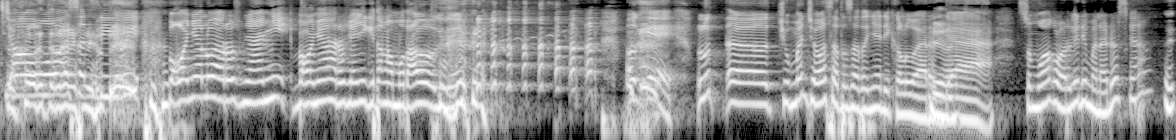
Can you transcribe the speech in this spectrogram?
cowok terakhir. sendiri pokoknya lu harus nyanyi pokoknya harus nyanyi kita nggak mau tahu gitu ya oke lu eh, cuman cowok satu-satunya di keluarga Iya. semua keluarga di Manado sekarang Eh,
